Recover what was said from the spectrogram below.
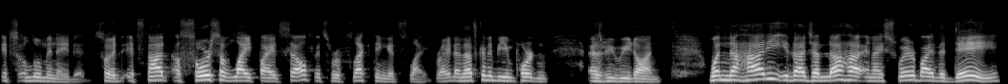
it's illuminated. So it, it's not a source of light by itself it's reflecting its light right? And that's going to be important as we read on. When nahari idha jallaha and i swear by the day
